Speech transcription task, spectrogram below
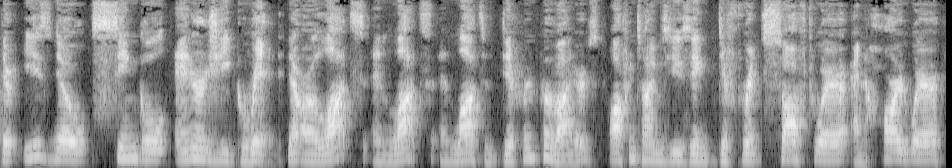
There is no single energy grid. There are lots and lots and lots of different providers, oftentimes using different software and hardware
